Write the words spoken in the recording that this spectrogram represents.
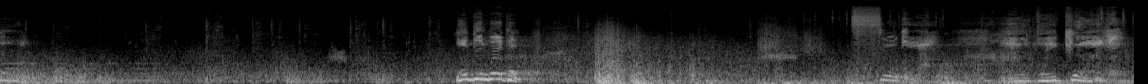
tower. No good weapon. Suki. Here they come.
